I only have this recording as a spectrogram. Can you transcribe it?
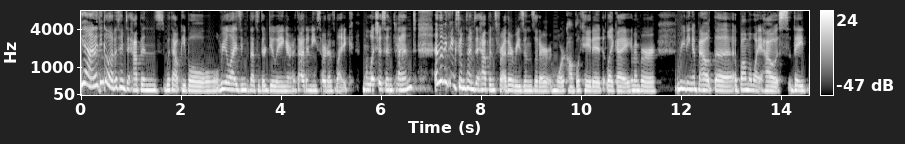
yeah, and I think a lot of times it happens without people realizing that that's what they're doing or without any sort of like malicious intent. And then I think sometimes it happens for other reasons that are more complicated. Like I remember reading about the Obama White House, they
